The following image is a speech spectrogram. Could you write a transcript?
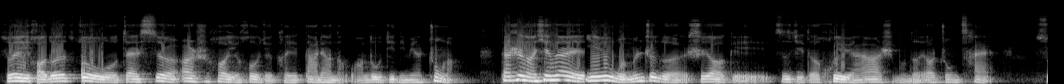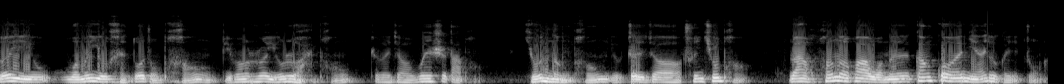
所以好多作物在四月二十号以后就可以大量的往陆地里面种了。但是呢，现在因为我们这个是要给自己的会员啊什么的要种菜，所以我们有很多种棚，比方说有暖棚，这个叫温室大棚；有冷棚，有这叫春秋棚。暖棚的话，我们刚过完年就可以种了，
